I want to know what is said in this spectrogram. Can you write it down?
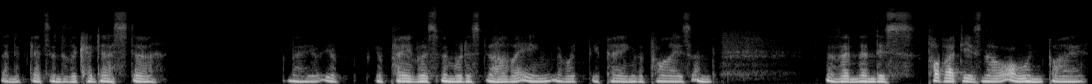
then it gets into the cadaster. Now you, you, you pay Brisbane Buddhist Vihara Inc. would be paying the price, and then, then this property is now owned by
